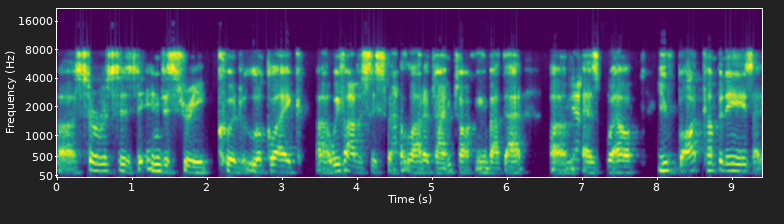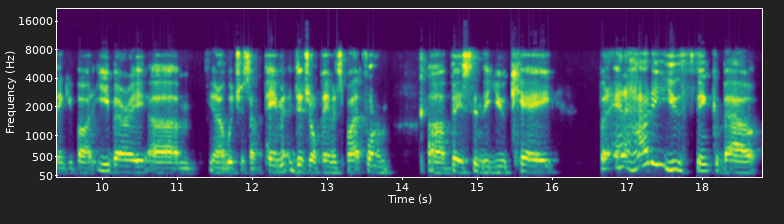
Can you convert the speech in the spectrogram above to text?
uh, services industry could look like. Uh, we've obviously spent a lot of time talking about that um, yeah. as well. You've bought companies. I think you bought Ebury, um, you know, which is a payment digital payments platform uh, based in the UK. But and how do you think about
